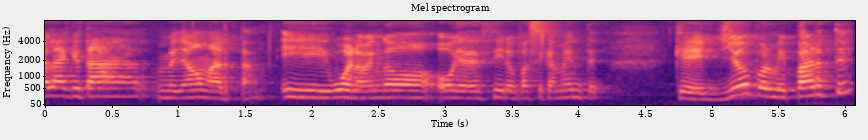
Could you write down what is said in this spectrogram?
Hola, ¿qué tal? Me llamo Marta y bueno, vengo hoy a deciros básicamente que yo por mi parte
